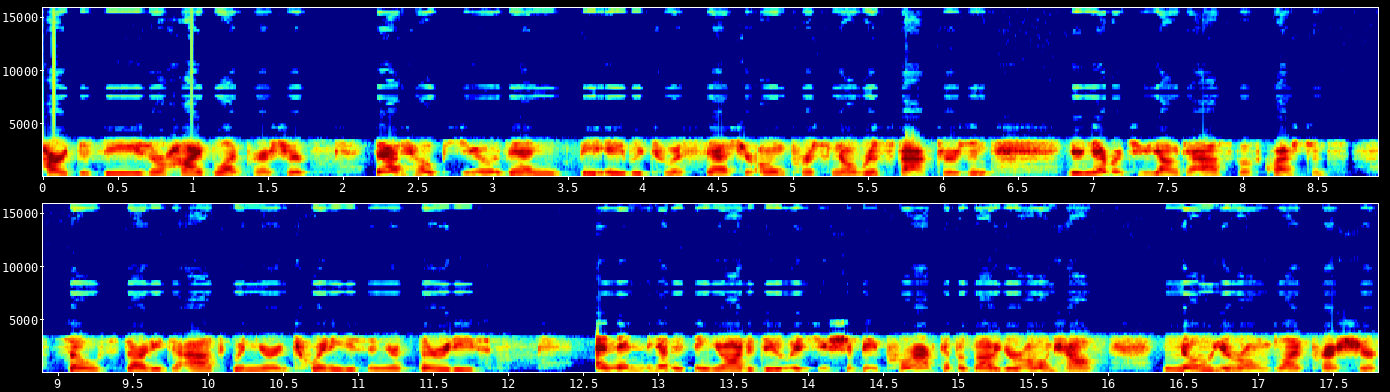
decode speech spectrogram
heart disease or high blood pressure, that helps you then be able to assess your own personal risk factors. And you're never too young to ask those questions. So starting to ask when you're in 20s and your 30s. And then the other thing you ought to do is you should be proactive about your own health. Know your own blood pressure.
